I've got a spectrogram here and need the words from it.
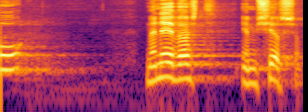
me neve është i mshirshëm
